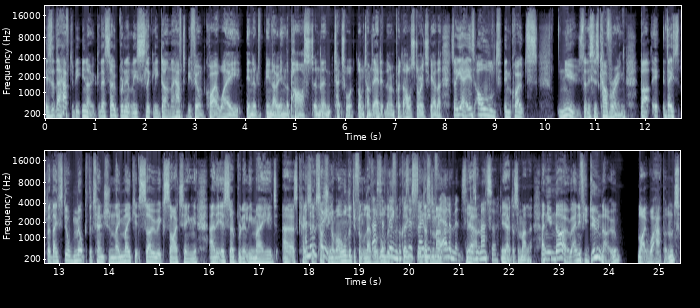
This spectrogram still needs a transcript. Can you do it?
Is that they have to be you know they're so brilliantly slickly done. They have to be filmed quite a way in the you know in the past, and then it takes what long time to edit them and put the whole story together. So yeah, it's old in quotes news that this is covering, but it, they but they still milk the tension. They make it so exciting, and it is so brilliantly made. Uh, as Kay And said, also, touching on all the different levels, That's all the the thing different because things. there's so it many doesn't different matter. elements. It Yeah. doesn't matter. Yeah, it doesn't matter. And you know, and if you do know, like what happened,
